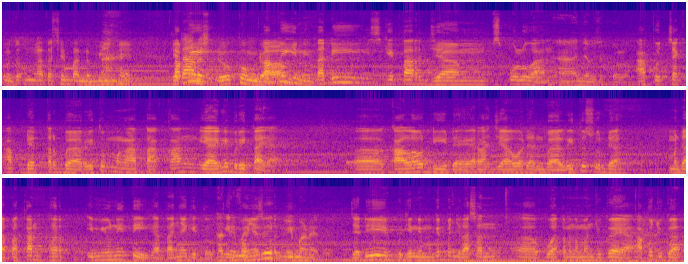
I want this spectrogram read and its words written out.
untuk mengatasi pandemi ini. Kita Tapi- harus dukung dong. Tapi gini, tadi sekitar jam 10-an nah, jam 10 aku cek update terbaru itu mengatakan ya ini berita ya eh, kalau di daerah Jawa dan Bali itu sudah mendapatkan herd immunity katanya gitu. Herd infonya immunity seperti gimana itu? jadi begini mungkin penjelasan eh, buat teman-teman juga ya aku juga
